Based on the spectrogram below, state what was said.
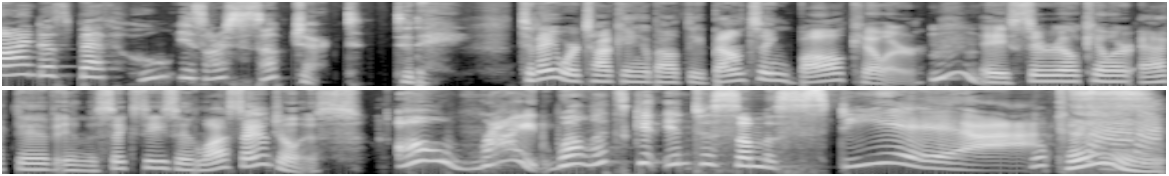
Remind us, Beth, who is our subject today? Today we're talking about the bouncing ball killer, Mm. a serial killer active in the 60s in Los Angeles. All right. Well, let's get into some steer. Okay.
